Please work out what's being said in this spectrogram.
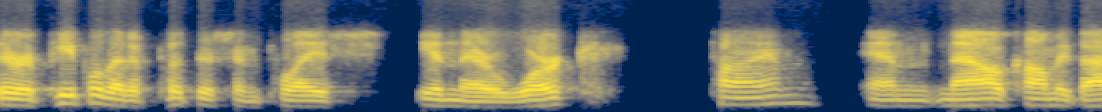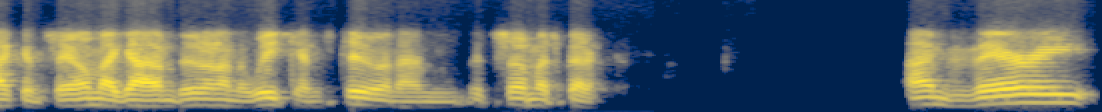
there are people that have put this in place in their work time and now call me back and say, "Oh my God, I'm doing it on the weekends too, and I'm it's so much better." I'm very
